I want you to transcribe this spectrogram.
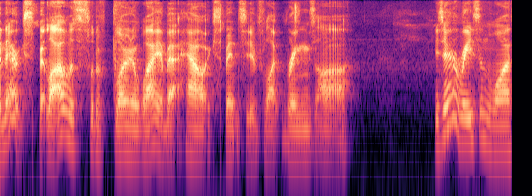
and they're exp- like I was sort of blown away about how expensive like rings are. Is there a reason why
